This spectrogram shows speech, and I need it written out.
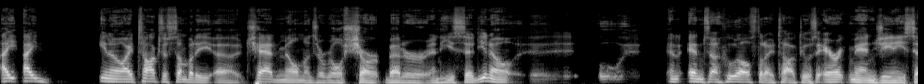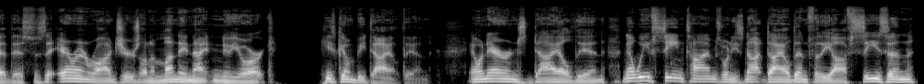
I, I, you know, I talked to somebody. Uh, Chad Millman's a real sharp better, and he said, you know, uh, and and who else did I talk to? It was Eric Mangini said this. Is that Aaron Rodgers on a Monday night in New York? He's going to be dialed in. And when Aaron's dialed in, now we've seen times when he's not dialed in for the off season.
